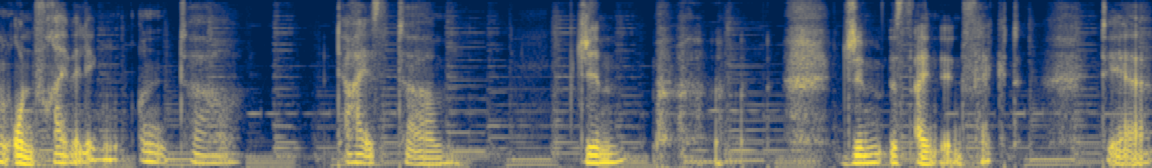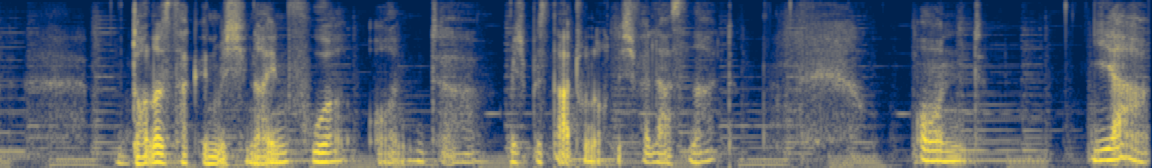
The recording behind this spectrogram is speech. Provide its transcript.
einen Unfreiwilligen, und äh, der heißt äh, Jim. Jim ist ein Infekt, der Donnerstag in mich hineinfuhr und äh, mich bis dato noch nicht verlassen hat. Und ja,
